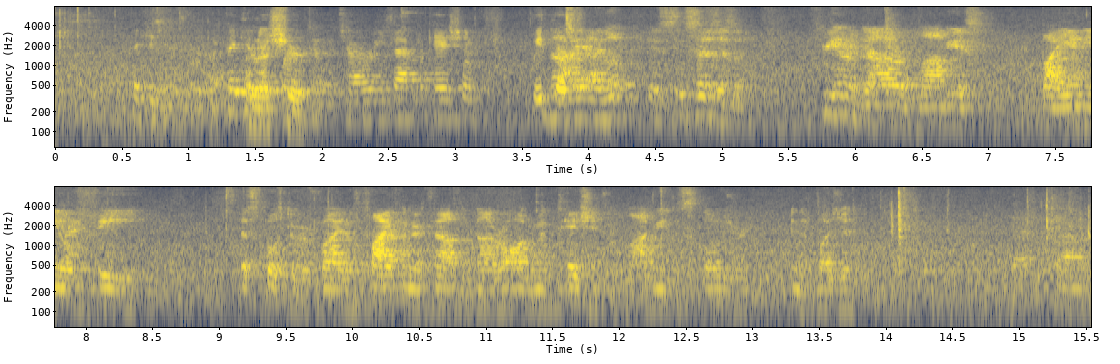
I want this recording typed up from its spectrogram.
I think he's, I think I'm you're not sure. referring to the charities application. We- No, I, I looked, it says there's a three hundred dollar lobbyist biennial fee that's supposed to provide a five hundred thousand dollar augmentation for lobbying disclosure in the budget. that, um,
